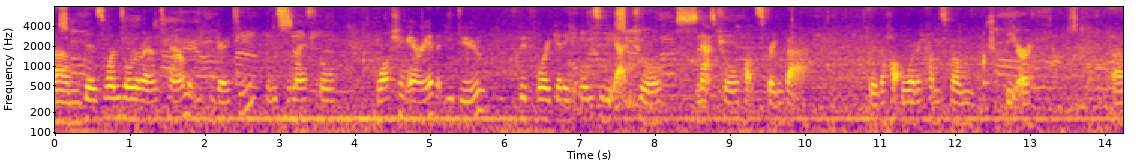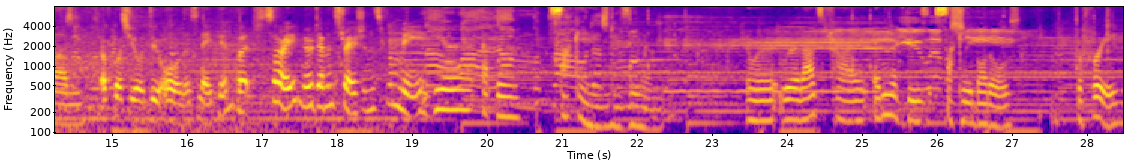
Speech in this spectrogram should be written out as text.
Um, there's ones all around town that you can go to. This is a nice little washing area that you do before getting into the actual natural hot spring bath, where the hot water comes from the earth. Um, of course, you'll do all of this naked, but sorry, no demonstrations from me. Here at the Sake Museum, and we're, we're allowed to try any of these sake bottles for free.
